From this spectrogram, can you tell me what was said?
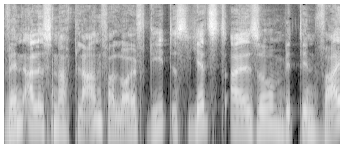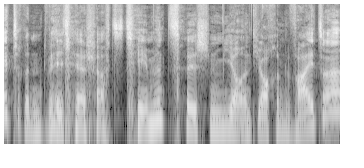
Wenn alles nach Plan verläuft, geht es jetzt also mit den weiteren Weltherrschaftsthemen zwischen mir und Jochen weiter.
